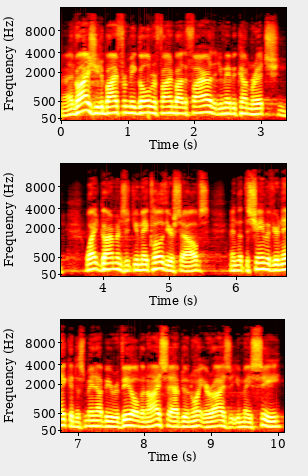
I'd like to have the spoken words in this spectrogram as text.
I advise you to buy from me gold refined by the fire, that you may become rich, and white garments that you may clothe yourselves, and that the shame of your nakedness may not be revealed, and eye salve to anoint your eyes that you may see.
